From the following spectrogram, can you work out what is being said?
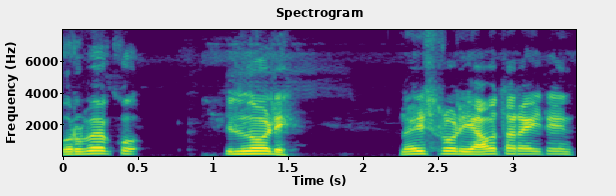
ಬರಬೇಕು. ಇಲ್ಲಿ ನೋಡಿ ನೈಸ್ ರೋಡ್ ಯಾವ ಥರ ಐತೆ ಅಂತ.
